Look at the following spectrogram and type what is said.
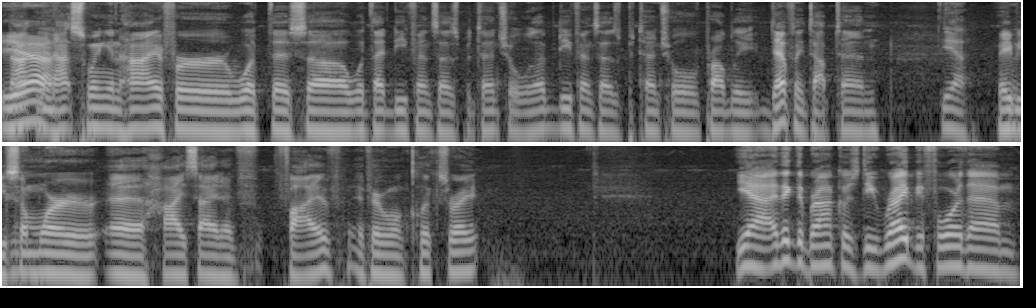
Not, Yeah, not swinging high for what this uh, what that defense has potential. That defense has potential, probably definitely top 10, yeah. maybe Agreed. somewhere uh, high side of five if everyone clicks right. Yeah, I think the Broncos D. Right before them,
